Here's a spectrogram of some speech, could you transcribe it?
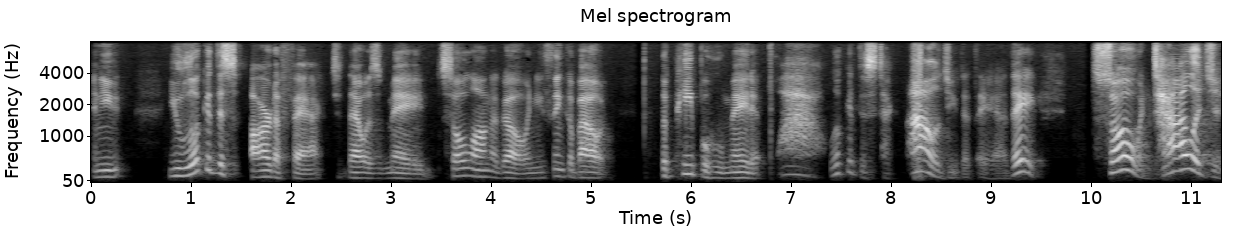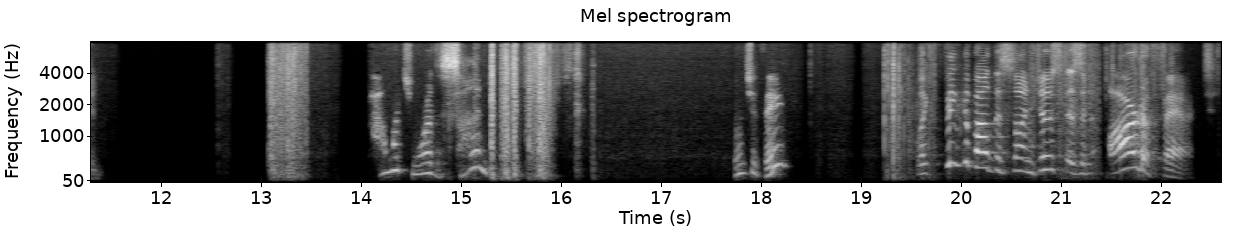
and you you look at this artifact that was made so long ago and you think about the people who made it. Wow, look at this technology that they had. They so intelligent. How much more the sun? Don't you think? Like, think about the sun just as an artifact.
